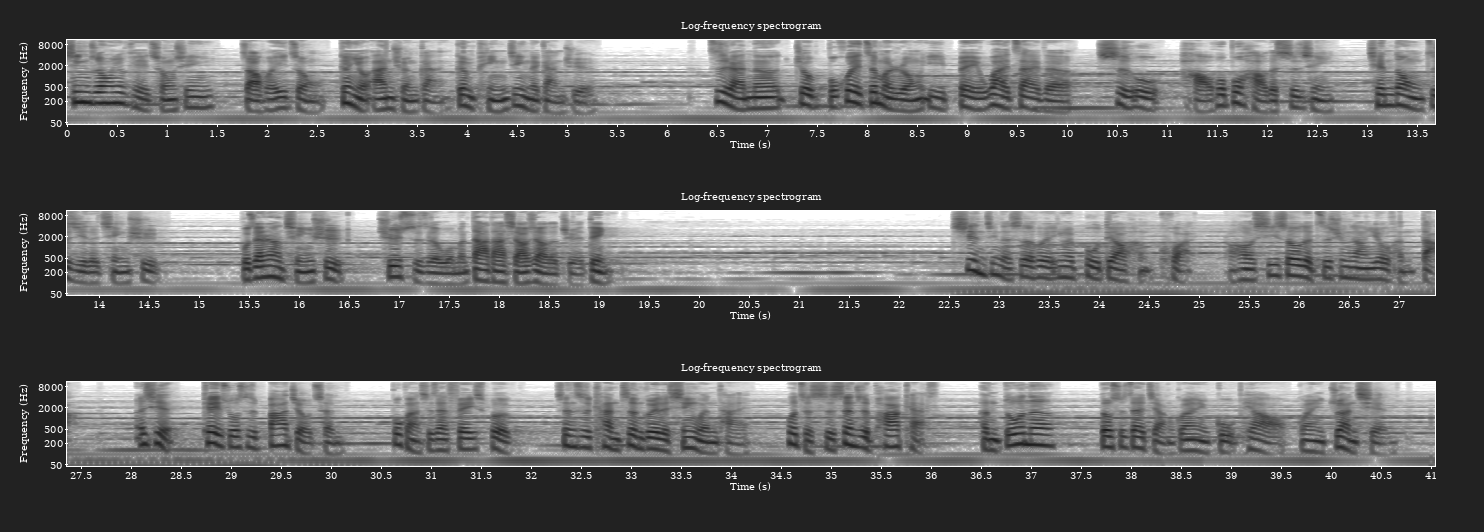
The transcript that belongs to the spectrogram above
心中又可以重新找回一种更有安全感、更平静的感觉，自然呢就不会这么容易被外在的事物、好或不好的事情牵动自己的情绪，不再让情绪驱使着我们大大小小的决定。现今的社会因为步调很快，然后吸收的资讯量又很大，而且。可以说是八九成，不管是在 Facebook，甚至看正规的新闻台，或者是甚至 Podcast，很多呢都是在讲关于股票、关于赚钱、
